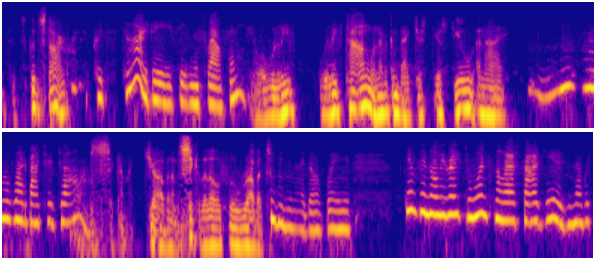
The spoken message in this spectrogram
It's, it's a good start. It's a good start. He's even a swell finish. Yeah, well, we'll leave. We'll leave town. We'll never come back. Just, just you and I. Hmm. Well, what about your job? I'm sick of my job, and I'm sick of that old fool Roberts. I don't blame you. Skinflint only raised you once in the last five years. Isn't that what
